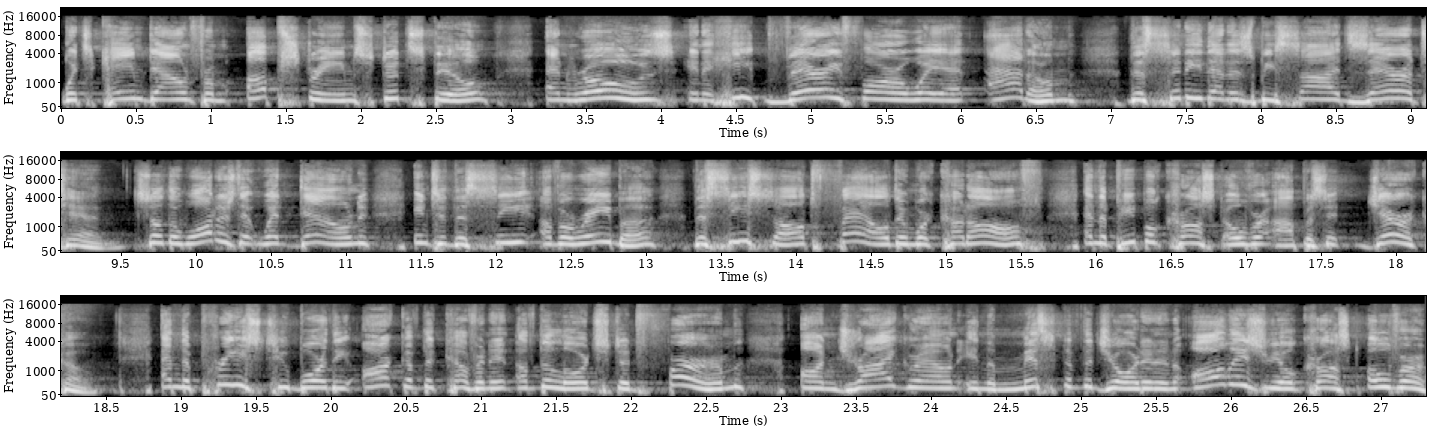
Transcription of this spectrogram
which came down from upstream stood still and rose in a heap very far away at Adam, the city that is beside Zaretan. So the waters that went down into the sea of Arabah, the sea salt, failed and were cut off, and the people crossed over opposite Jericho. And the priest who bore the ark of the covenant of the Lord stood firm on dry ground in the midst of the Jordan, and all Israel crossed over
